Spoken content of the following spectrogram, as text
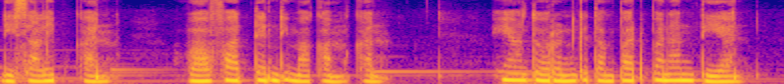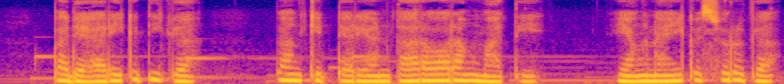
disalibkan, wafat dan dimakamkan, yang turun ke tempat penantian, pada hari ketiga, bangkit dari antara orang mati, yang naik ke surga,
